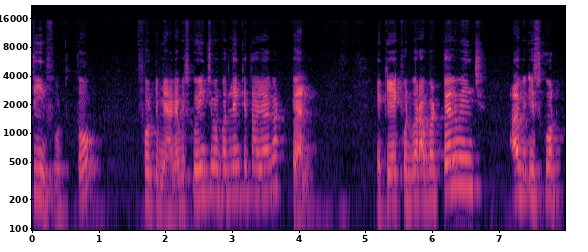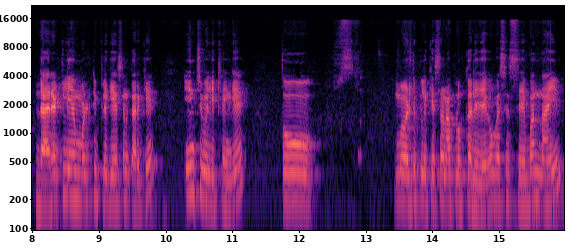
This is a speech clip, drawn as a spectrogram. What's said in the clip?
तीन फुट तो फुट में आ गया। अब इसको इंच में बदलेंगे कितना हो जाएगा? ट्वेल्व। क्योंकि एक फुट बराबर ट्वेल्व इंच अब इसको डायरेक्टली हम मल्टीप्लिकेशन करके इंच में लिखेंगे तो मल्टीप्लिकेशन आप लोग कर लीजिएगा। वैसे seven nine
